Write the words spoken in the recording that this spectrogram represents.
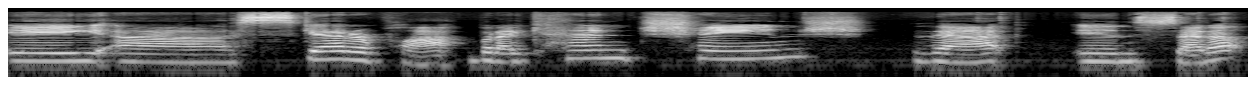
a uh, scatter plot, but I can change that in setup.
